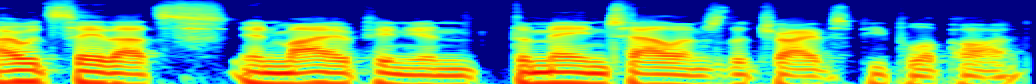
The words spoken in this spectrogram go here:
I would say that's, in my opinion, the main challenge that drives people apart.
